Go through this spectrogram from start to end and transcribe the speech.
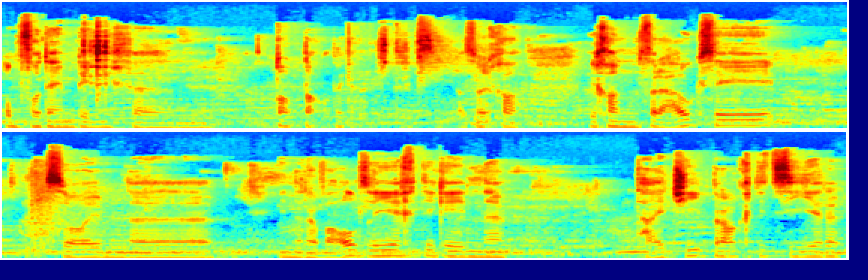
Und von dem bin ich ähm, total begeistert gewesen. Also ich habe ich habe eine Frau gesehen, so in, äh, in einer Waldlichtung in Tai Chi praktizieren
